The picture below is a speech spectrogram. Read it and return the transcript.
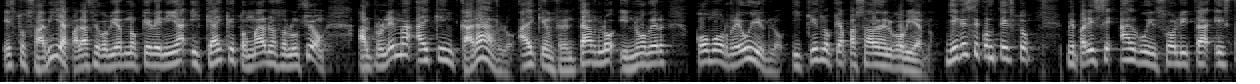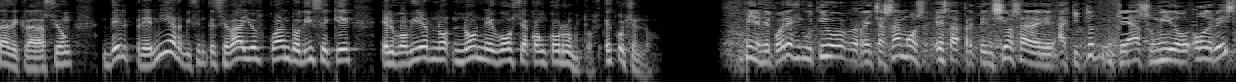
esto sabía Palacio de Gobierno que venía y que hay que tomar una solución. Al problema hay que encararlo, hay que enfrentarlo y no ver cómo rehuirlo y qué es lo que ha pasado en el gobierno. Y en este contexto me parece algo insólita esta declaración del Premier Vicente Ceballos cuando dice que el gobierno no negocia con corruptos. Escúchenlo. Mire, desde el Poder Ejecutivo rechazamos esta pretenciosa eh, actitud que ha asumido Odebrecht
